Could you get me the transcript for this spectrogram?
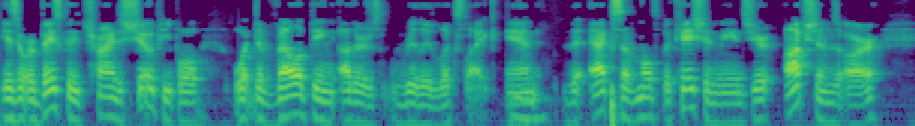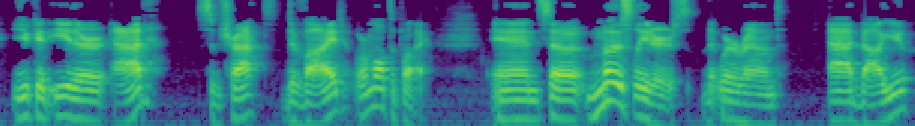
is that we're basically trying to show people what developing others really looks like. And mm. the X of multiplication means your options are you could either add, subtract, divide, or multiply. And so most leaders that we're around add value.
